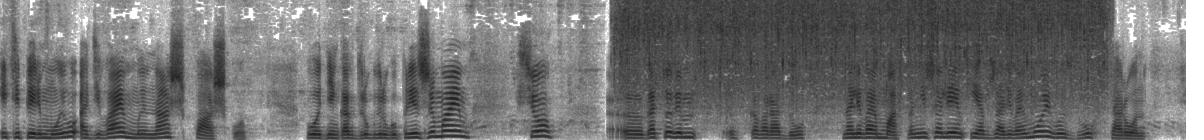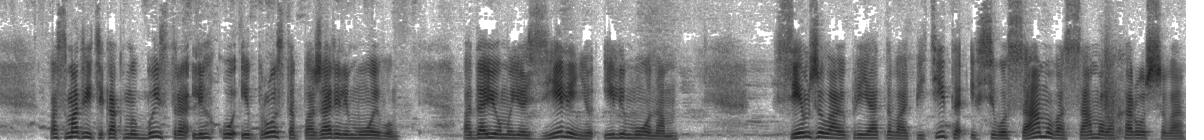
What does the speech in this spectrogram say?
И теперь мойву одеваем мы на шпажку. Плотненько друг к другу прижимаем. Все, готовим сковороду. Наливаем масло, не жалеем, и обжариваем мойву с двух сторон. Посмотрите, как мы быстро, легко и просто пожарили мойву. Подаем ее зеленью и лимоном. Всем желаю приятного аппетита и всего самого-самого хорошего.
